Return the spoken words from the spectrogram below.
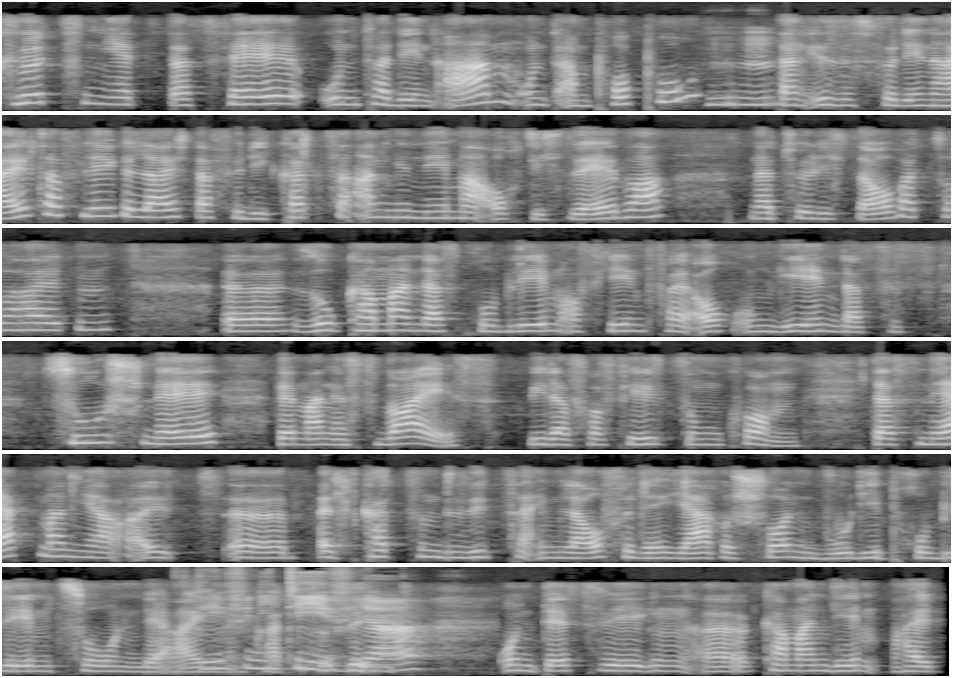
kürzen jetzt das Fell unter den Armen und am Popo. Mhm. Dann ist es für den Halter pflegeleichter, für die Katze angenehmer, auch sich selber natürlich sauber zu halten. Äh, so kann man das Problem auf jeden Fall auch umgehen, dass es zu schnell, wenn man es weiß, wieder Verfilzungen kommen. Das merkt man ja als, äh, als Katzenbesitzer im Laufe der Jahre schon, wo die Problemzonen der eigenen Definitiv, Katze sind. ja. Und deswegen äh, kann man dem halt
